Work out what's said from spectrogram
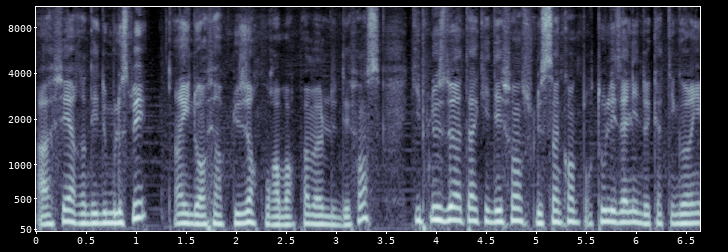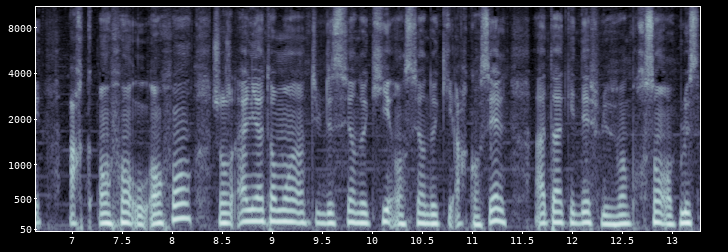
à faire des doubles SP. Hein, il doit en faire plusieurs pour avoir pas mal de défense. Qui plus de attaque et défense, plus 50 pour tous les alliés de catégorie arc enfant ou enfant. Change aléatoirement un type de sphère de ki en sphère de ki arc-en-ciel. Attaque et def plus 20% en plus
